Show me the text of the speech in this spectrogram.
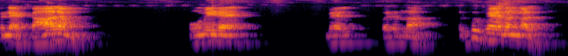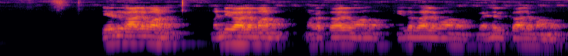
പിന്നെ കാലം ഭൂമിയുടെ മേൽ വരുന്ന ഋതുഭേദങ്ങൾ ഏത് കാലമാണ്? മഞ്ഞുകാലമാണോ? മഴക്കാലമാണോ? ശീതകാലമാണോ? വേനൽക്കാലമാണോ?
